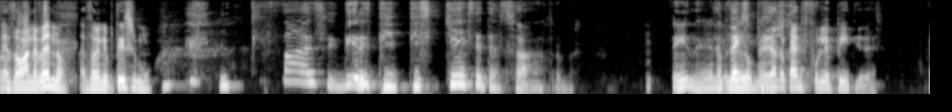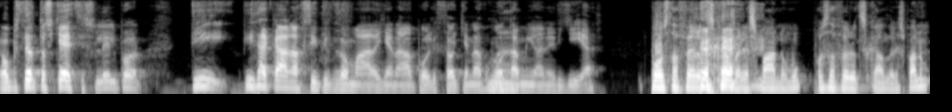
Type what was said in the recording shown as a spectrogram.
Εδώ ανεβαίνω, εδώ είναι η πτήση μου. τι φάση, τι, τι, τι σκέφτεται αυτός ο άνθρωπος. Είναι ένα μυαλό Πρέπει να το κάνεις φουλεπίτηδε. Εγώ πιστεύω το σκέφτεσαι. Σου λέει λοιπόν, τι, τι θα κάνω αυτή τη βδομάδα για να απολυθώ και να βγω ναι. ταμείο ανεργίας; Πώς θα φέρω τις κάμερες πάνω μου; Πώς θα φέρω τις κάμερες πάνω μου;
